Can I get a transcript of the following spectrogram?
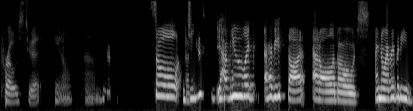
pros to it. You know, um, So, do you have you like have you thought at all about I know everybody,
